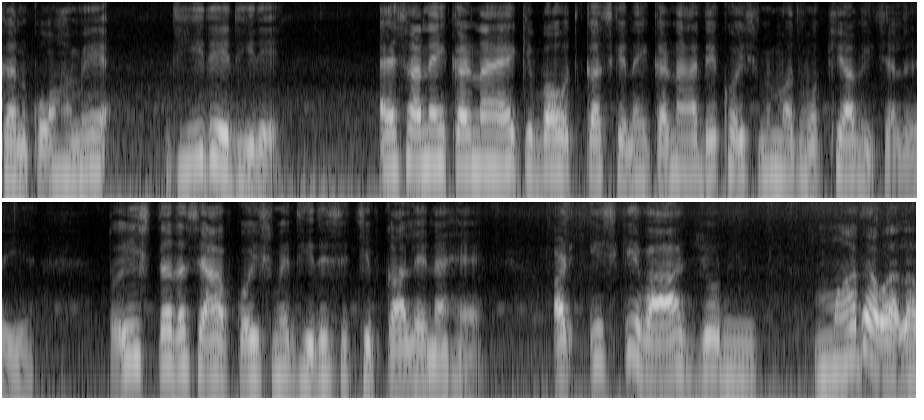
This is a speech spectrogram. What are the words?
कण को हमें धीरे धीरे ऐसा नहीं करना है कि बहुत कस के नहीं करना है। देखो, इसमें मधुमक्खियाँ भी चल रही है। तो इस तरह से आपको इसमें धीरे से चिपका लेना है। और इसके बाद जो मादा वाला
